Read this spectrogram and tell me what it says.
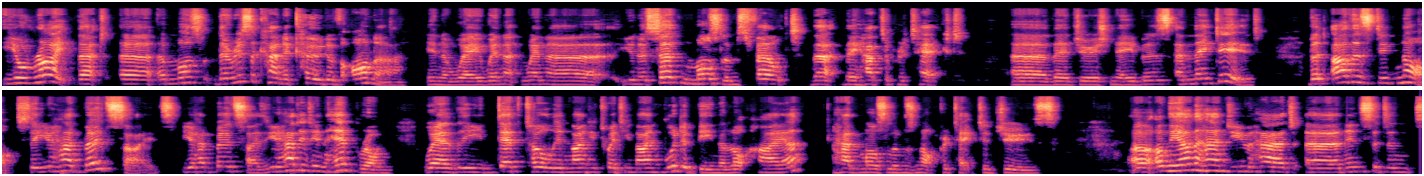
you're right that uh, a Muslim, there is a kind of code of honor in a way when when uh, you know certain Muslims felt that they had to protect uh, their Jewish neighbors, and they did, but others did not. So you had both sides. You had both sides. You had it in Hebron, where the death toll in 1929 would have been a lot higher had Muslims not protected Jews. Uh, on the other hand, you had uh, an incident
